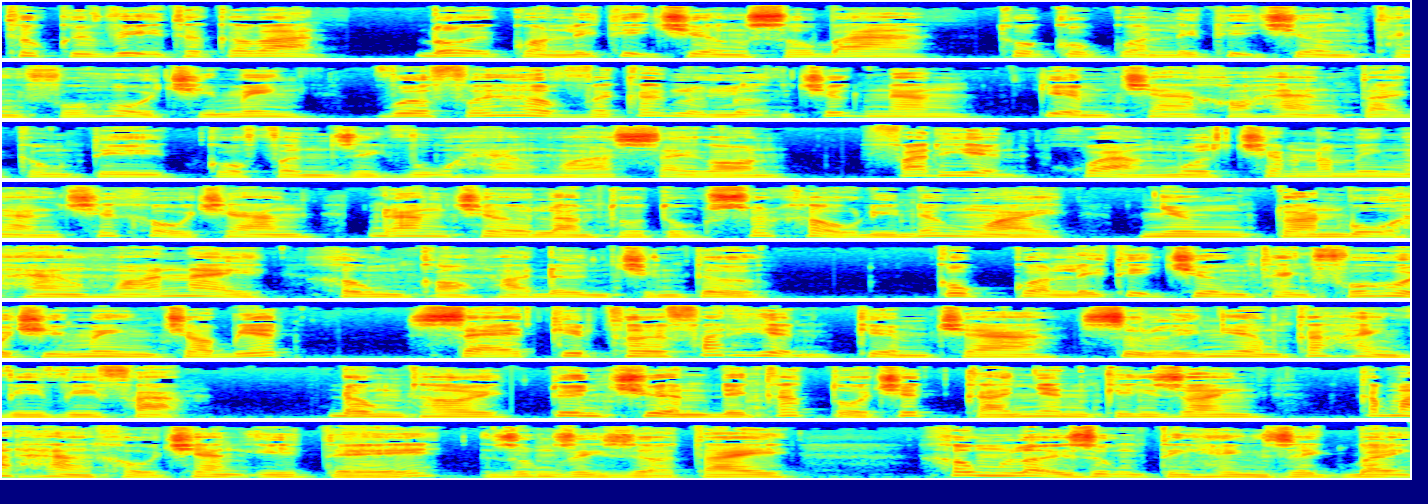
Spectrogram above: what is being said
Thưa quý vị, thưa các bạn, đội quản lý thị trường số 3 thuộc Cục Quản lý thị trường thành phố Hồ Chí Minh vừa phối hợp với các lực lượng chức năng kiểm tra kho hàng tại công ty cổ phần dịch vụ hàng hóa Sài Gòn, phát hiện khoảng 150.000 chiếc khẩu trang đang chờ làm thủ tục xuất khẩu đi nước ngoài, nhưng toàn bộ hàng hóa này không có hóa đơn chứng từ. Cục Quản lý thị trường thành phố Hồ Chí Minh cho biết sẽ kịp thời phát hiện, kiểm tra, xử lý nghiêm các hành vi vi phạm đồng thời tuyên truyền đến các tổ chức cá nhân kinh doanh các mặt hàng khẩu trang y tế, dung dịch rửa tay, không lợi dụng tình hình dịch bệnh,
